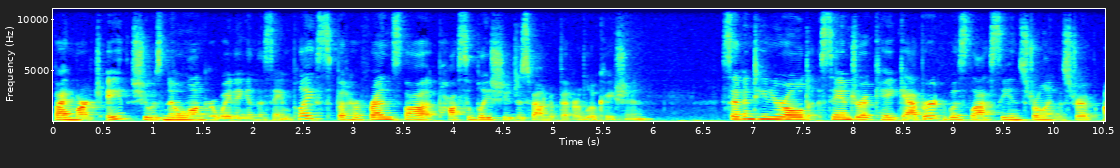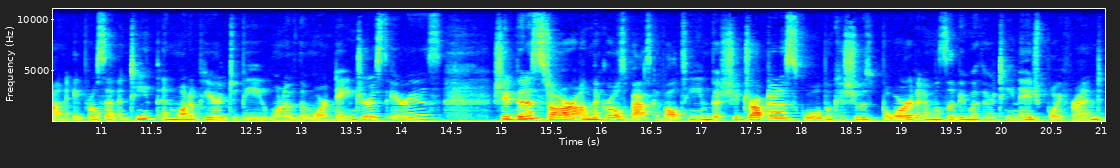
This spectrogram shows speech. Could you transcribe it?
By March 8th, she was no longer waiting in the same place, but her friends thought possibly she just found a better location. 17 year old Sandra K. Gabbert was last seen strolling the strip on April 17th in what appeared to be one of the more dangerous areas. She'd been a star on the girls' basketball team, but she dropped out of school because she was bored and was living with her teenage boyfriend.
